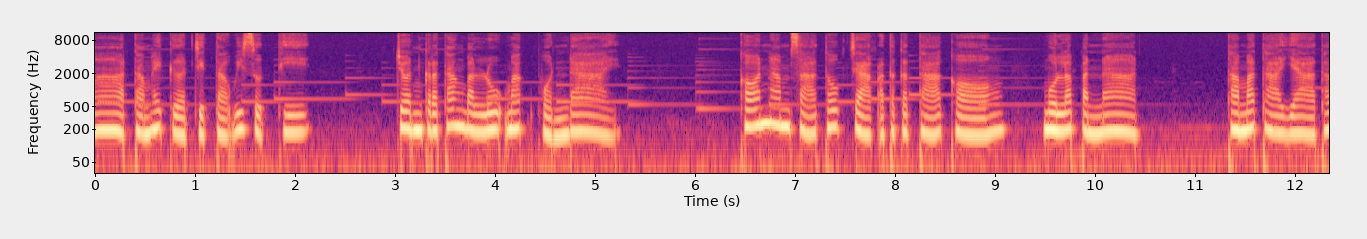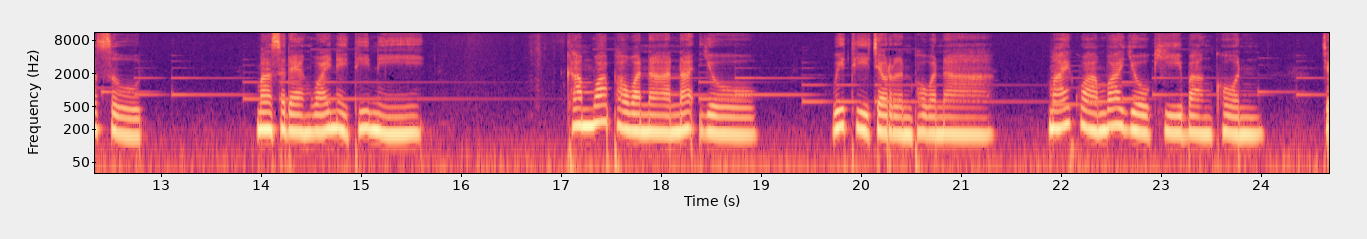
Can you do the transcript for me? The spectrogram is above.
มารถทำให้เกิดจิตตวิสุทธิ จนกระทั่งบรรลุมรรคผลได้ ขอนำสาธกจากอัตถกถาของมูลปัญนาตธรรมทายาทสูตร มาแสดงไว้ในที่นี้คำว่าภาวนานโย วิธีเจริญภาวนา หมายความว่าโยคีบางคน เจ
